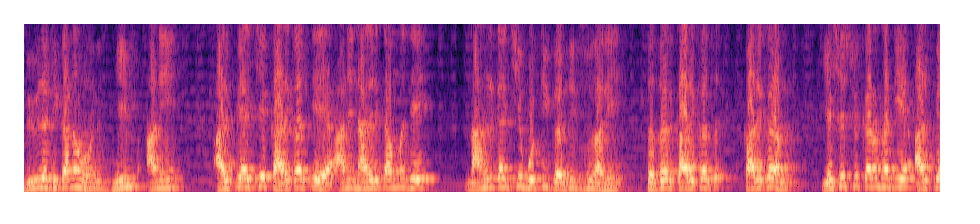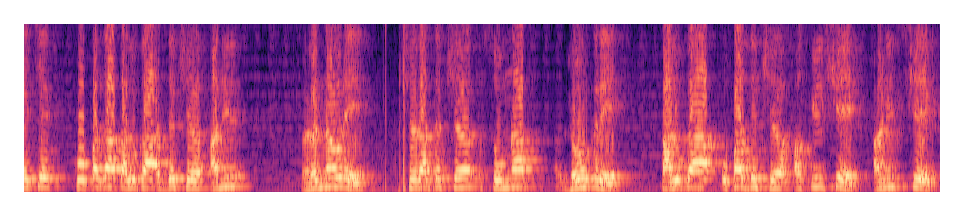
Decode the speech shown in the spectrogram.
विविध ठिकाणाहून भीम आणि आरपीआयचे कार्यकर्ते आणि नागरिकांमध्ये नागरिकांची मोठी गर्दी दिसून आली. सदर कार्यकर्ते कार्यक्रम यशस्वी करण्यासाठी आरपीआयचे कोपरगाव तालुका अध्यक्ष अनिल रणनवरे शहराध्यक्ष सोमनाथ ढोकरे तालुका उपाध्यक्ष अकिल शेख अनिस शेख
